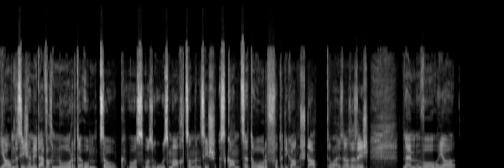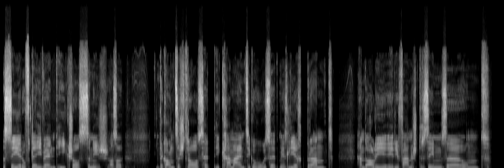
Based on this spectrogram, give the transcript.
Ja, und es ist ja nicht einfach nur der Umzug, was es ausmacht, sondern es ist das ganze Dorf oder die ganze Stadt, ich weiß nicht, was es ist, ähm, wo ja sehr auf das Event eingeschossen ist. Also der ganze Straße hat in keinem einzigen Haus hat mir das Licht brennt, haben alle ihre Fenstersimsen und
